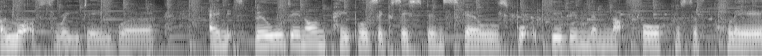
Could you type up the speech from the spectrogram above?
a lot of 3D work, and it's building on people's existing skills but giving them that focus of play,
